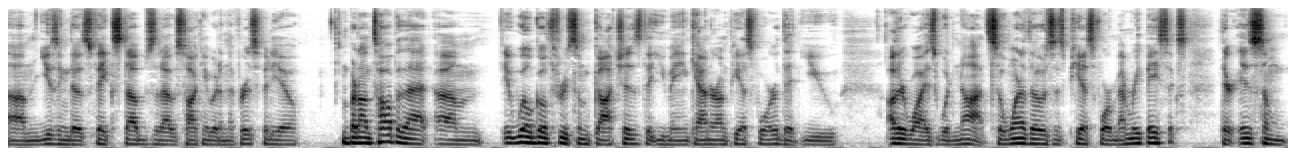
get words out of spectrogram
um, using those fake stubs that I was talking about in the first video. But on top of that, um, it will go through some gotchas that you may encounter on PS4 that you otherwise would not. So one of those is PS4 memory basics. There is some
